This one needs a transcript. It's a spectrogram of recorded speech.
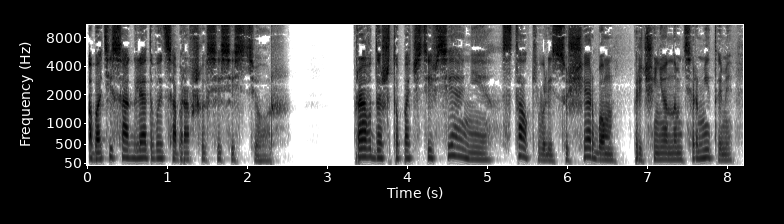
Аббатиса оглядывает собравшихся сестер. Правда, что почти все они сталкивались с ущербом, причиненным термитами —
